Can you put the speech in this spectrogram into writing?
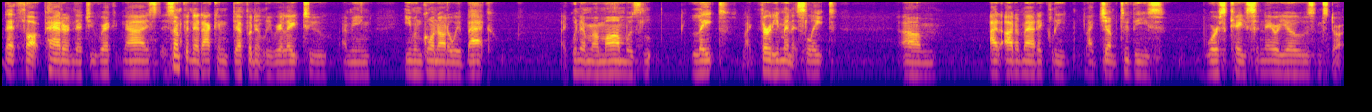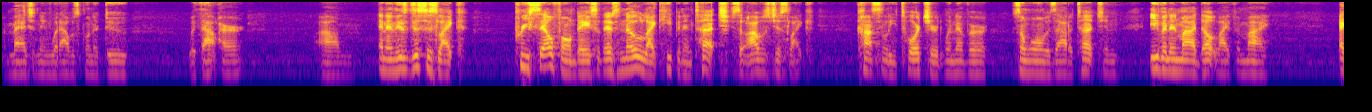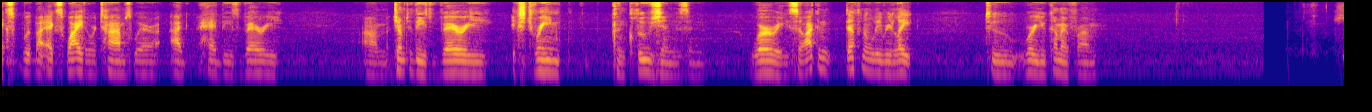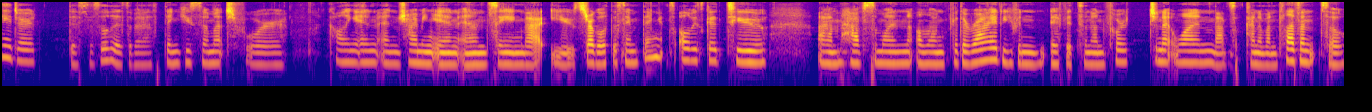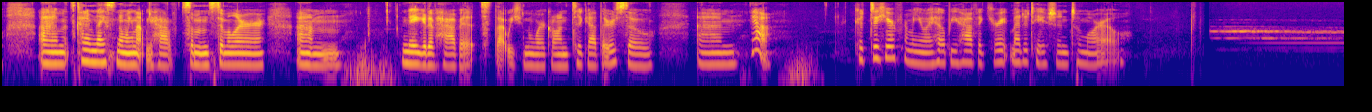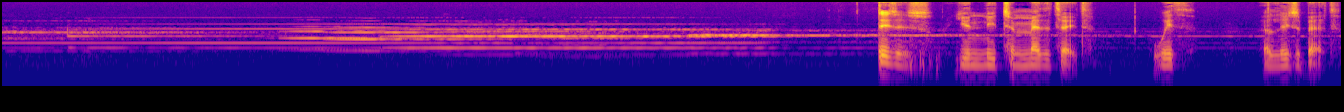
that thought pattern that you recognized. It's something that I can definitely relate to. I mean, even going all the way back, like whenever my mom was late, like 30 minutes late, um, I'd automatically like jump to these worst case scenarios and start imagining what I was going to do without her. Um, and then this, this is like pre cell phone days, so there's no like keeping in touch. So I was just like constantly tortured whenever someone was out of touch. And even in my adult life, in my ex with my ex-wife, there were times where I had these very um, jumped to these very extreme conclusions and worries. So I can definitely relate to where you're coming from Hey, Jared. This is Elizabeth. Thank you so much for calling in and chiming in and saying that you struggle with the same thing. It's always good to um, have someone along for the ride, even if it's an unfortunate one that's kind of unpleasant. So um, it's kind of nice knowing that we have some similar um, negative habits that we can work on together. So, um, yeah. Good to hear from you. I hope you have a great meditation tomorrow. This is You Need to Meditate with Elizabeth.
